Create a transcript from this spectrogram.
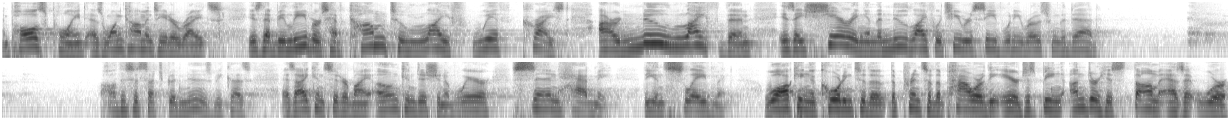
And Paul's point, as one commentator writes, is that believers have come to life with Christ. Our new life, then, is a sharing in the new life which he received when he rose from the dead. Oh, this is such good news because as I consider my own condition of where sin had me, the enslavement, walking according to the, the prince of the power of the air, just being under his thumb, as it were,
